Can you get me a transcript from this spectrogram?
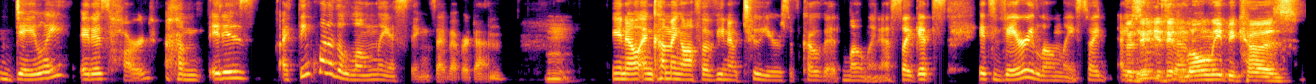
daily, it is hard. Um, it is, I think, one of the loneliest things I've ever done. Mm. You know, and coming off of you know two years of COVID loneliness, like it's it's very lonely. So I, I is, it, is it lonely because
